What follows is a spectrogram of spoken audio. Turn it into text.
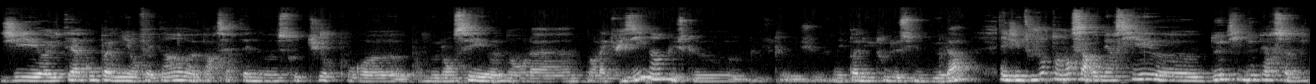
j'ai euh, été accompagnée en fait hein, par certaines structures pour, euh, me lancer euh, dans la, dans la cuisine, hein, puisque, puisque je n'ai pas du tout de ce milieu-là. Et j'ai toujours tendance à remercier deux types de personnes.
